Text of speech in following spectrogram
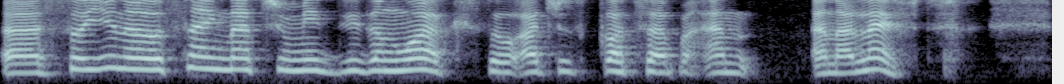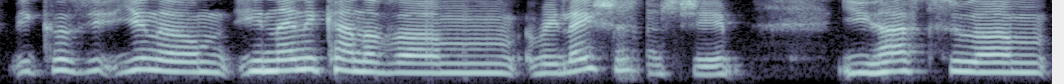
Uh, so you know, saying that to me didn't work. So I just got up and and I left because you know, in any kind of um, relationship you have to um,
